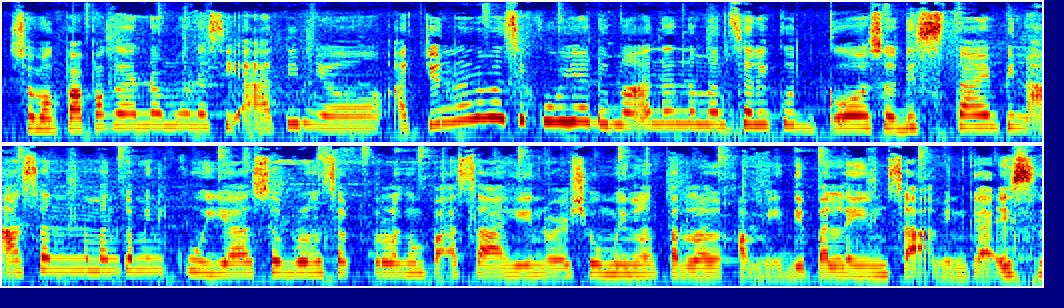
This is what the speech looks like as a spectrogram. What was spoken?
So, magpapagana muna si ate nyo. At yun na naman si kuya, dumaan na naman sa likod ko. So, this time, pinaasan na naman kami ni kuya. Sobrang sakto talagang paasahin or assuming lang talaga kami. Di pala yun sa amin, guys.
